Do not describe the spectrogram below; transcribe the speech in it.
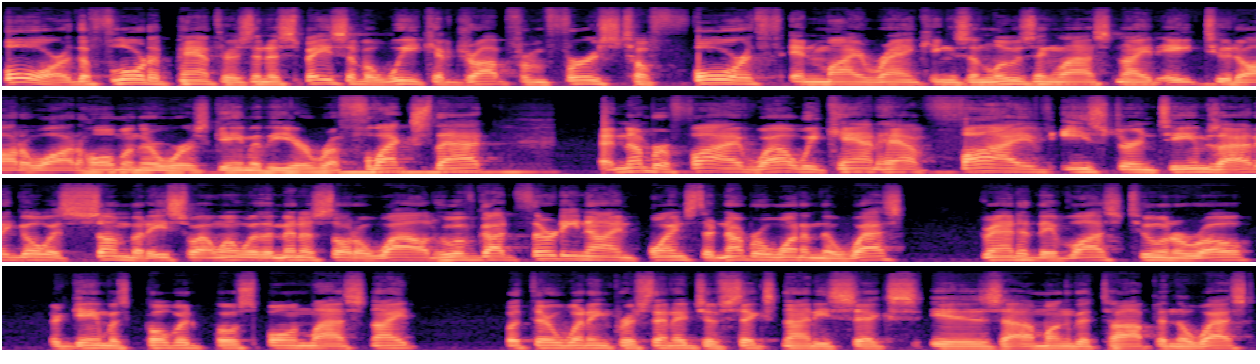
four, the Florida Panthers, in a space of a week, have dropped from first to fourth in my rankings and losing last night 8 2 to Ottawa at home in their worst game of the year reflects that. At number five, well, we can't have five Eastern teams. I had to go with somebody, so I went with the Minnesota Wild, who have got 39 points. They're number one in the West. Granted, they've lost two in a row. Their game was COVID postponed last night, but their winning percentage of 696 is uh, among the top in the West.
